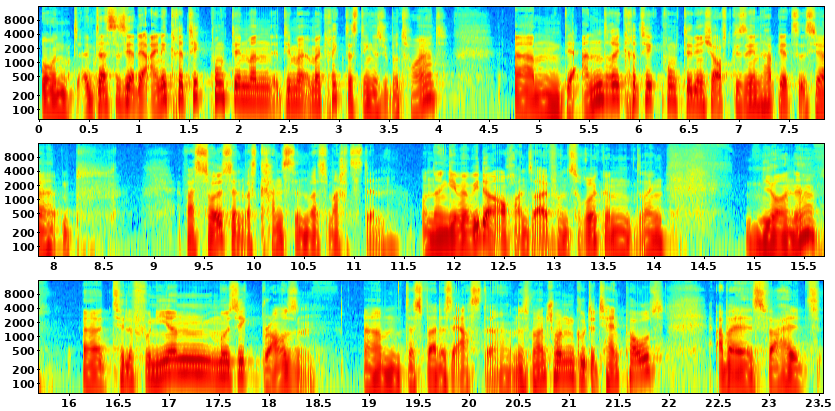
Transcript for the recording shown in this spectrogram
Und das ist ja der eine Kritikpunkt, den man, den man immer kriegt. Das Ding ist überteuert. Ähm, der andere Kritikpunkt, den ich oft gesehen habe jetzt, ist ja, pff, was soll's denn? Was kann's denn? Was macht's denn? Und dann gehen wir wieder auch ans iPhone zurück und sagen, ja, ne? Äh, telefonieren, Musik, browsen. Ähm, das war das erste. Und es waren schon gute Tentpoles, aber es war halt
